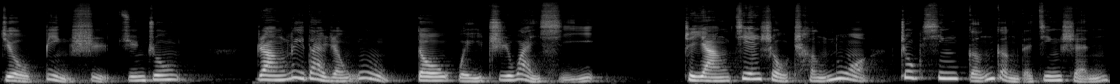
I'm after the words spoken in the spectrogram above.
就病逝军中，让历代人物都为之惋惜。这样坚守承诺、忠心耿耿的精神，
